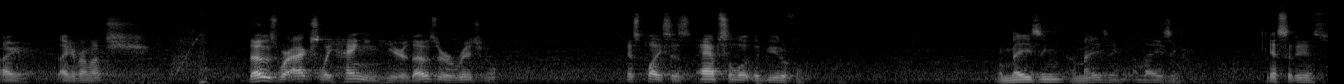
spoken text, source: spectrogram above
Thank you. Thank you very much. Those were actually hanging here. Those are original. This place is absolutely beautiful. Amazing, amazing, amazing. Yes, it is.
